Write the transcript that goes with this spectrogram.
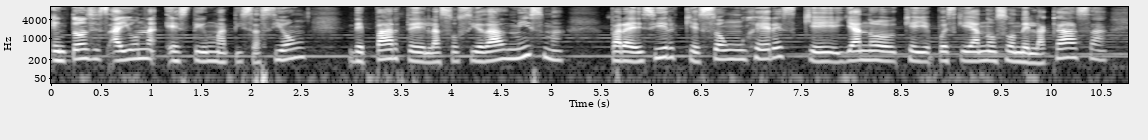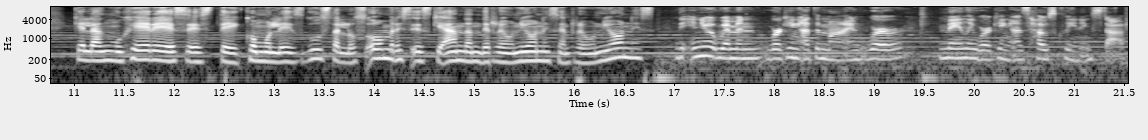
entonces hay una estigmatización de parte de la sociedad misma para decir que son mujeres que ya no que pues que ya no son de la casa, que las mujeres este como les gustan los hombres es que andan de reuniones en reuniones. The Inuit women working at the mine were mainly working as house cleaning staff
